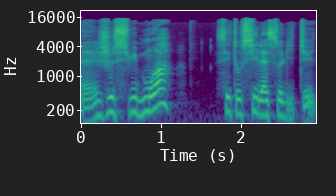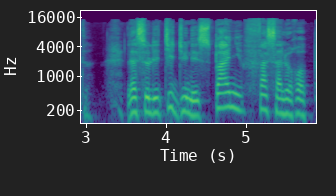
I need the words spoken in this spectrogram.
euh, je suis moi, c'est aussi la solitude. La solitude d'une Espagne face à l'Europe.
